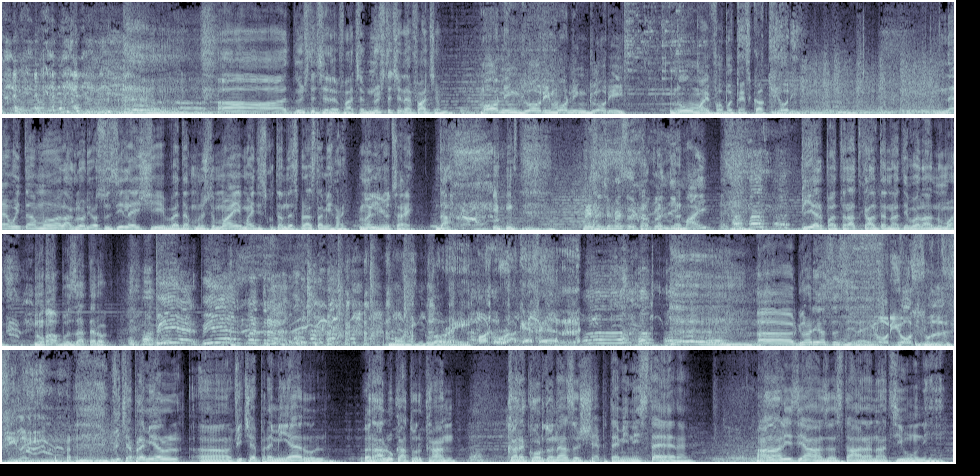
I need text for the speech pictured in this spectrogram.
A, nu știu ce ne facem, nu știu ce ne facem. Morning Glory, Morning Glory Nu mai vă bătesc ca chiorii Ne uităm uh, la gloriosul zilei și vedem, nu știu, mai, mai discutăm despre asta, Mihai. Mă, liniuța ai. Da. Vrei să începem să calculăm din mai? Pierre Pătrat ca alternativă la număr, nu abuza, te rog. Pierre, Pierre pătrat! Morning Glory on Rock FM. Uh, gloriosul zilei. Gloriosul zilei Vicepremierul, uh, vicepremierul Raluca Turcan, care coordonează șepte ministere, analizează starea națiunii.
